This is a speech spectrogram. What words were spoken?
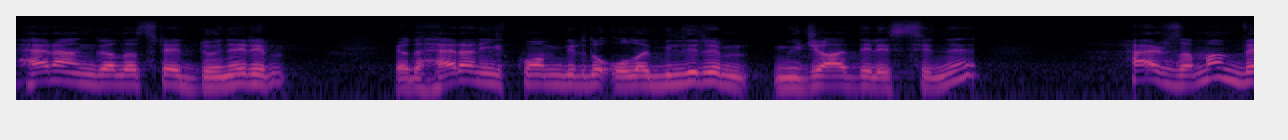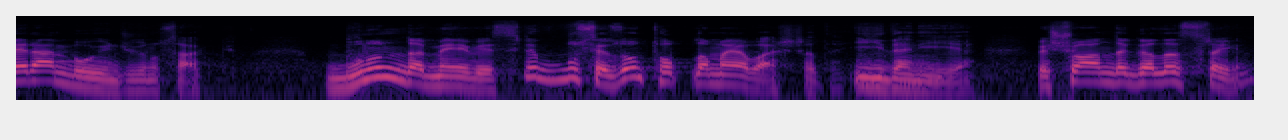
her an Galatasaray'a dönerim ya da her an ilk 11'de olabilirim mücadelesini her zaman veren bir oyuncu Yunus Akgün. Bunun da meyvesini bu sezon toplamaya başladı iyiden iyiye. Ve şu anda Galatasaray'ın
